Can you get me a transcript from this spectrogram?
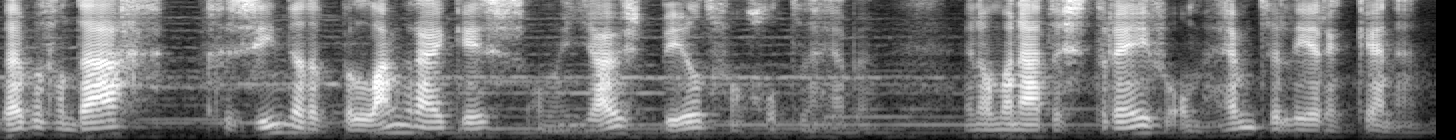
We hebben vandaag gezien dat het belangrijk is om een juist beeld van God te hebben en om ernaar te streven om Hem te leren kennen.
